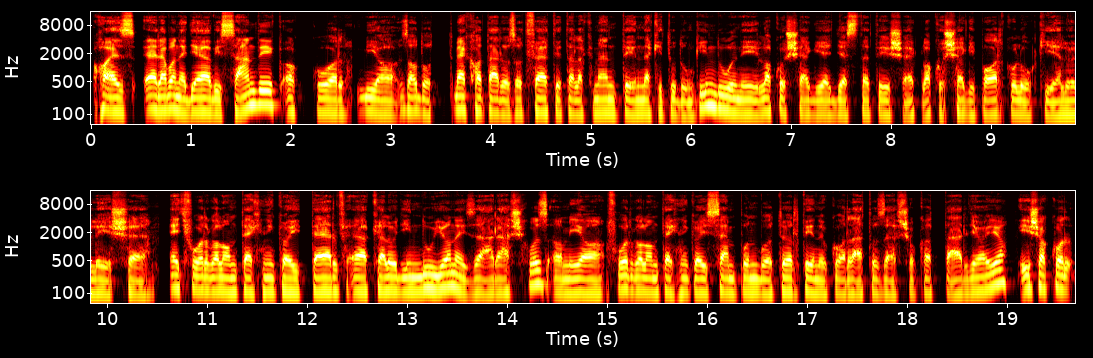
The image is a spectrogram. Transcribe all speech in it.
Ha ez, erre van egy elvi szándék, akkor mi az adott meghatározott feltételek mentén neki tudunk indulni, lakossági egyeztetések, lakossági parkolók kijelölése, egy forgalomtechnikai terv el kell, hogy induljon egy záráshoz, ami a forgalomtechnikai szempontból történő korlátozásokat tárgyalja, és akkor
